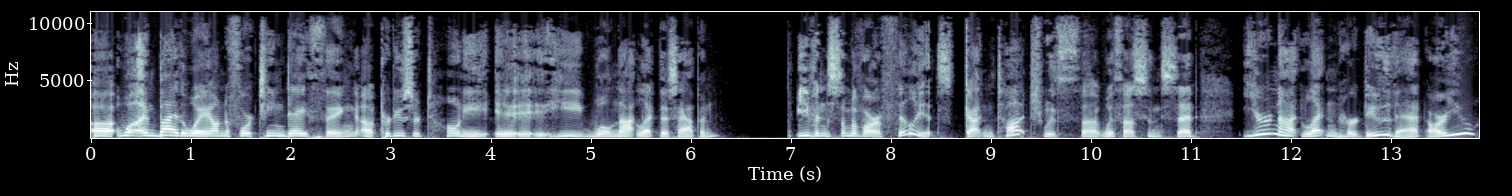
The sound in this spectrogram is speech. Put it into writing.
Uh, well, and by the way, on the 14 day thing, uh, producer Tony, he will not let this happen. Even some of our affiliates got in touch with uh, with us and said, "You're not letting her do that, are you?"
